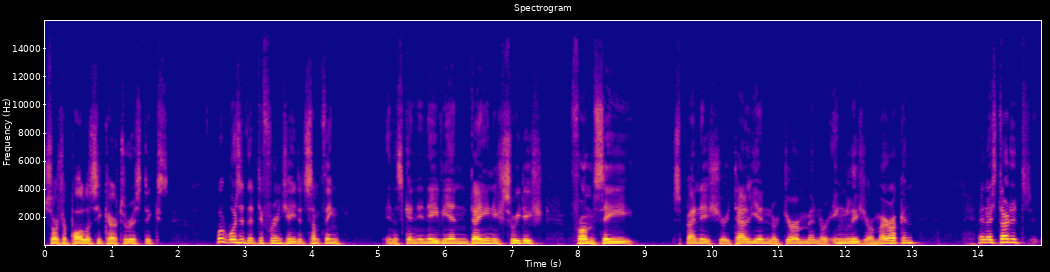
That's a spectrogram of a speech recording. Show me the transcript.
social policy characteristics. What was it that differentiated something in the Scandinavian, Danish, Swedish from, say, Spanish or Italian or German or English or American. And I started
